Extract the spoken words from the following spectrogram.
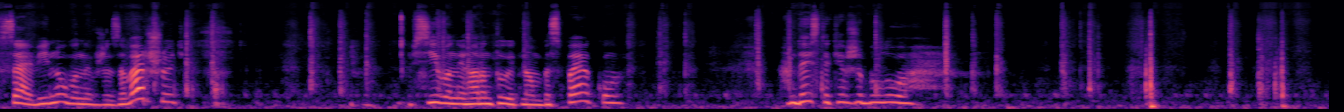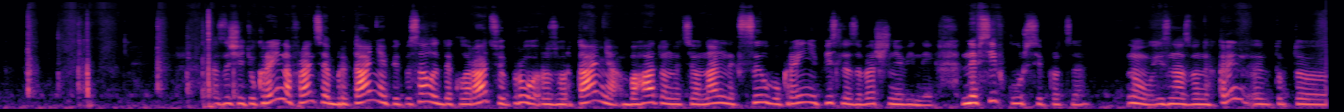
Все, війну вони вже завершують. Всі вони гарантують нам безпеку. Десь таке вже було. Значить, Україна, Франція, Британія підписали декларацію про розгортання багатонаціональних сил в Україні після завершення війни. Не всі в курсі про це. Ну, із названих країн, е, тобто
